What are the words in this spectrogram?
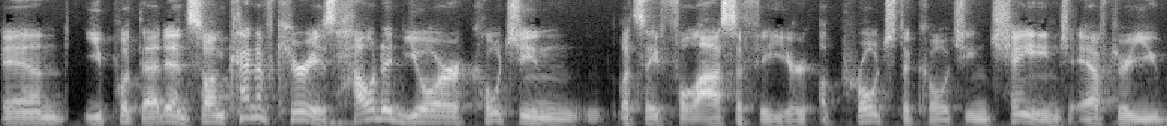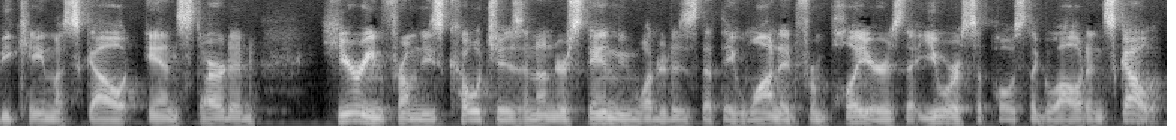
and you put that in. So i'm kind of curious how did your coaching let's say philosophy your approach to coaching change after you became a scout and started hearing from these coaches and understanding what it is that they wanted from players that you were supposed to go out and scout?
